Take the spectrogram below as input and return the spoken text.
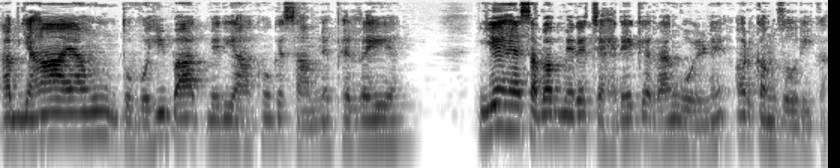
اب یہاں آیا ہوں تو وہی بات میری آنکھوں کے سامنے پھر رہی ہے۔ یہ ہے سبب میرے چہرے کے رنگ اڑنے اور کمزوری کا۔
